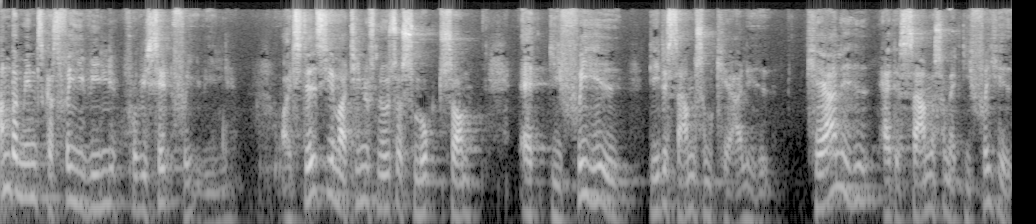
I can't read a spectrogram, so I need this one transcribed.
andre menneskers frie vilje, får vi selv fri vilje. Og et sted siger Martinus noget så smukt som, at give frihed, det er det samme som kærlighed. Kærlighed er det samme som at give frihed.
